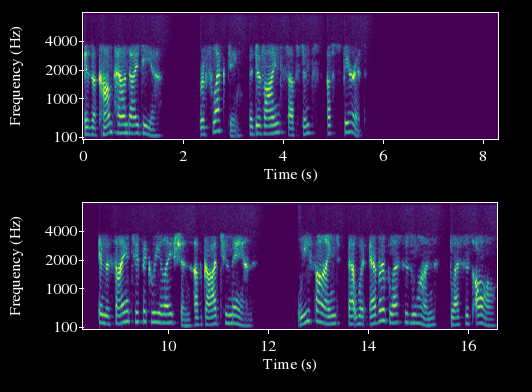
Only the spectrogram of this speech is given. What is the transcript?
is a compound idea reflecting the divine substance of spirit. In the scientific relation of God to man, we find that whatever blesses one blesses all,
